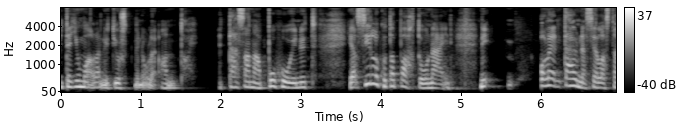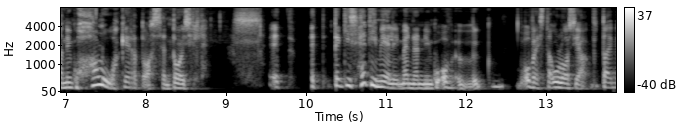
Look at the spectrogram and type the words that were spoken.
mitä Jumala nyt just minulle antoi. Että tämä sana puhui nyt. Ja silloin kun tapahtuu näin, niin olen täynnä sellaista niin kuin halua kertoa sen toisille. Että et tekisi heti mieli mennä niin kuin ovesta ulos ja, tai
